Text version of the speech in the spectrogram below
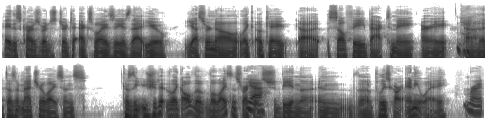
Hey, this car is registered to XYZ. Is that you? Yes or no? Like, okay, uh, selfie back to me. All right. Uh, that doesn't match your license because you should like all the, the license records Yeah. should be in the in the police car anyway. Right.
